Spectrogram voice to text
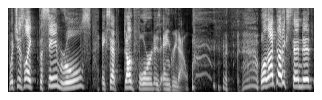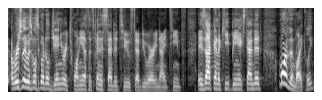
which is like the same rules except Doug Ford is angry now. well, that got extended. Originally, it was supposed to go till January 20th. It's been extended to February 19th. Is that going to keep being extended? More than likely.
